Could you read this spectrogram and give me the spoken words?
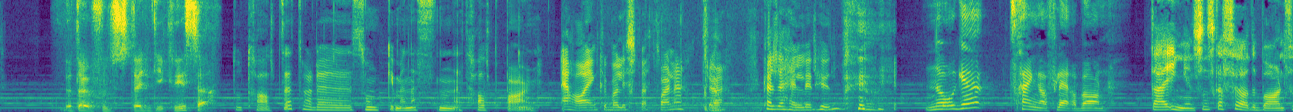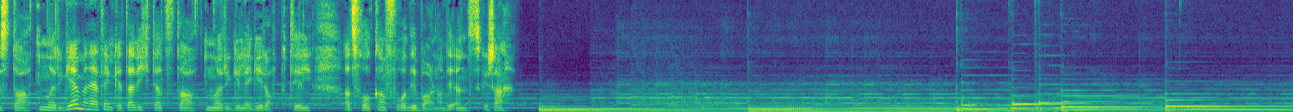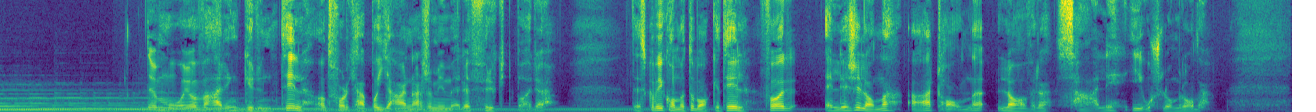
Dette er jo fullstendig krise. Totalt sett har det sunket med nesten et halvt barn. Jeg har egentlig bare lyst på ett barn, jeg, tror jeg. Kanskje heller hun. Norge trenger flere barn. Det er ingen som skal føde barn for staten Norge, men jeg tenker at det er viktig at staten Norge legger opp til at folk kan få de barna de ønsker seg. Jo være en grunn til at folk her på Jæren er så mye mer fruktbare. Det skal vi komme tilbake til, for ellers i landet er tallene lavere, særlig i Oslo-området.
